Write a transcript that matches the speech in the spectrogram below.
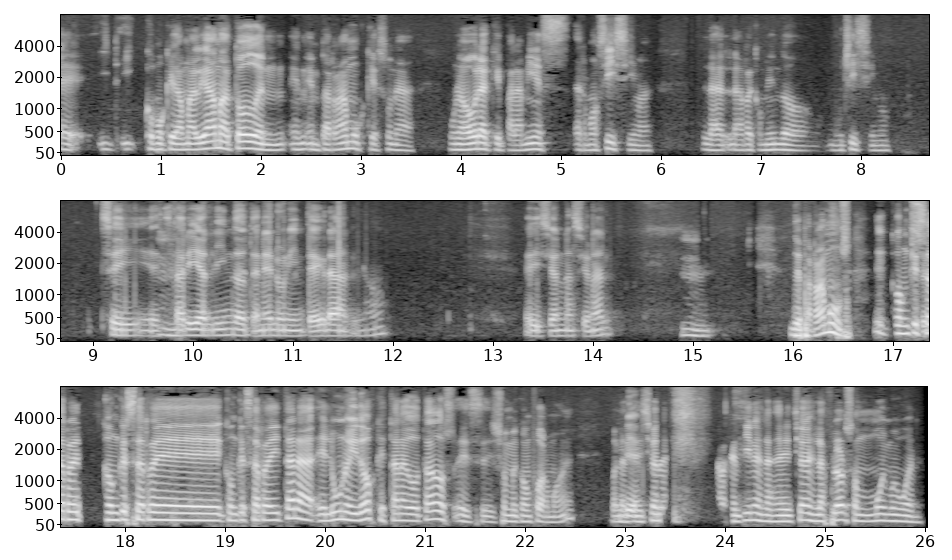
eh, y, y, como que amalgama todo en, en, en Perramus, que es una, una obra que para mí es hermosísima la, la, recomiendo muchísimo. Sí, estaría lindo tener un integral, ¿no? Edición nacional. Mm. De Parramus, eh, con que, sí. se re, con, que se re, con que se reeditara el 1 y 2 que están agotados, es, yo me conformo. ¿eh? Con las Bien. ediciones argentinas, las ediciones La Flor son muy, muy buenas.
